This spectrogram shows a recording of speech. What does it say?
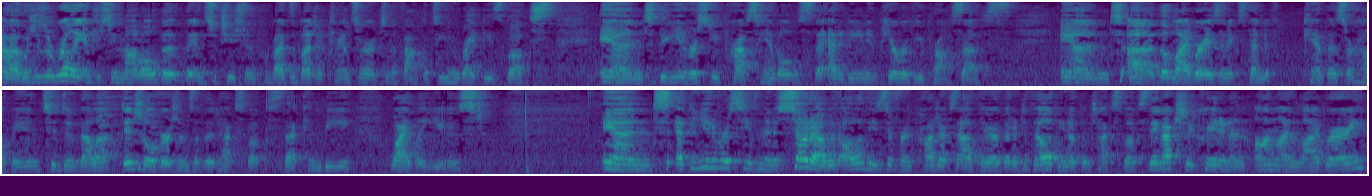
Uh, which is a really interesting model. The, the institution provides a budget transfer to the faculty who write these books and the university press handles the editing and peer review process. And uh, the libraries and extended campus are helping to develop digital versions of the textbooks that can be widely used. And at the University of Minnesota, with all of these different projects out there that are developing open textbooks, they've actually created an online library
